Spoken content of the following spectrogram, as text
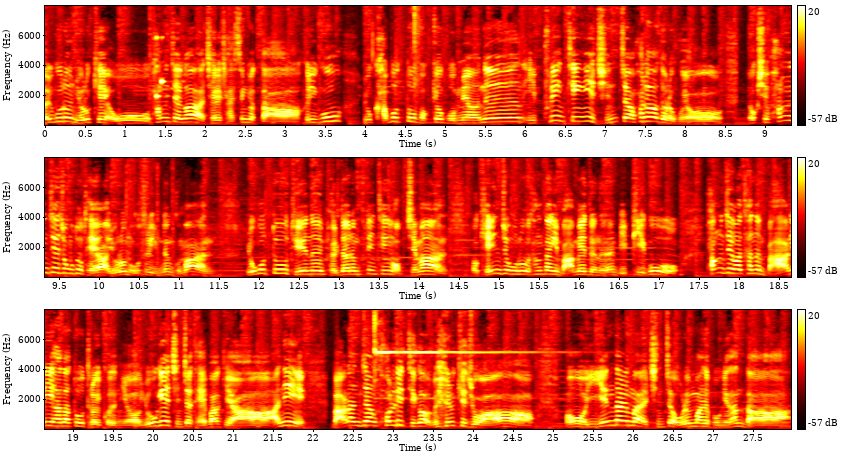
얼굴은 이렇게 오 황제가 제일 잘생겼다. 그리고 요 갑옷도 벗겨 보면은 이 프린팅이 진짜 화려하더라고요. 역시 황제 정도 돼야 이런 옷을 입는구만. 요것도 뒤에는 별다른 프린팅이 없지만 어, 개인적으로 상당히 마음에 드는 미피고 황제가 타는 말이 하나 또 들어있거든요. 요게 진짜 대박이야. 아니 말 한 장 퀄리티가 왜 이렇게 좋아? 어, 이 옛날 말 진짜 오랜만에 보긴 한다.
